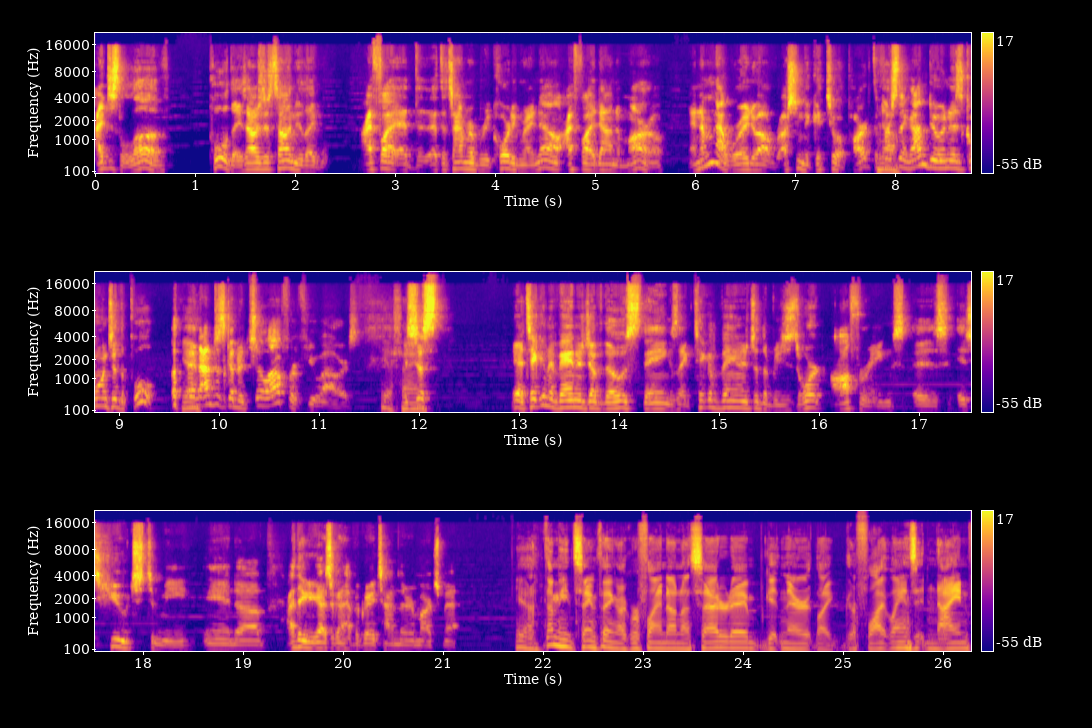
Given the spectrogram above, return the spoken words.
I just love pool days. I was just telling you, like I fly at the, at the time of recording right now. I fly down tomorrow, and I'm not worried about rushing to get to a park. The no. first thing I'm doing is going to the pool, yeah. and I'm just going to chill out for a few hours. Yes, it's just yeah, taking advantage of those things, like take advantage of the resort offerings, is is huge to me, and uh, I think you guys are gonna have a great time there in March, Matt. Yeah, I mean, same thing. Like we're flying down on Saturday, getting there. Like their flight lands at nine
